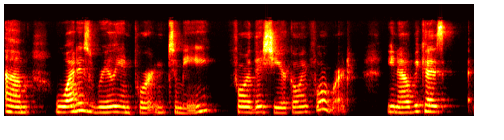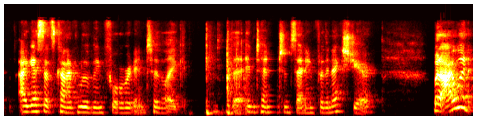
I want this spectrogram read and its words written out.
um, what is really important to me for this year going forward? You know because i guess that's kind of moving forward into like the intention setting for the next year. But i would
